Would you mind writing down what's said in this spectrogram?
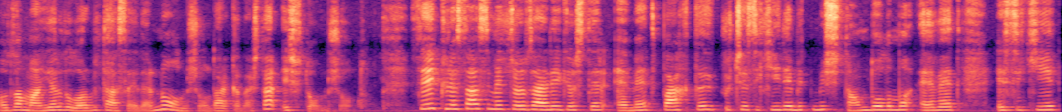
O zaman yarı dolu orbital sayıları ne olmuş oldu arkadaşlar? Eşit olmuş oldu. Z küresel simetri özelliği gösterir. Evet baktık. 3S2 ile bitmiş. Tam dolu mu? Evet. S2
